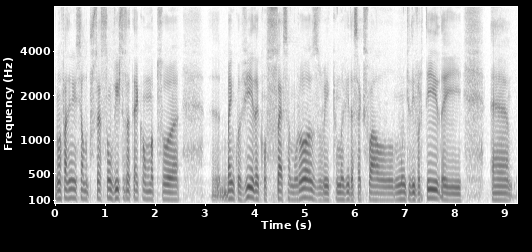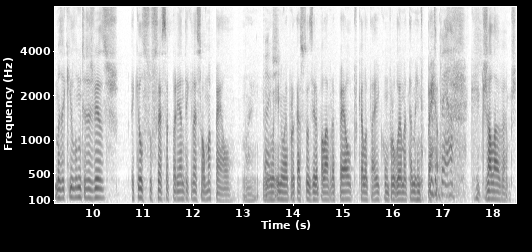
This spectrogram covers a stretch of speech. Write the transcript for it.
numa fase inicial do processo são vistas até como uma pessoa eh, bem com a vida, com sucesso amoroso e com uma vida sexual muito divertida e uh, mas aquilo muitas das vezes aquele sucesso aparente, aquilo é só uma pele. Não é? E, não, e, não, é por acaso estou a dizer a palavra pele, porque ela está aí com um problema também de pele, de pele. Que, que, já lá vamos.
